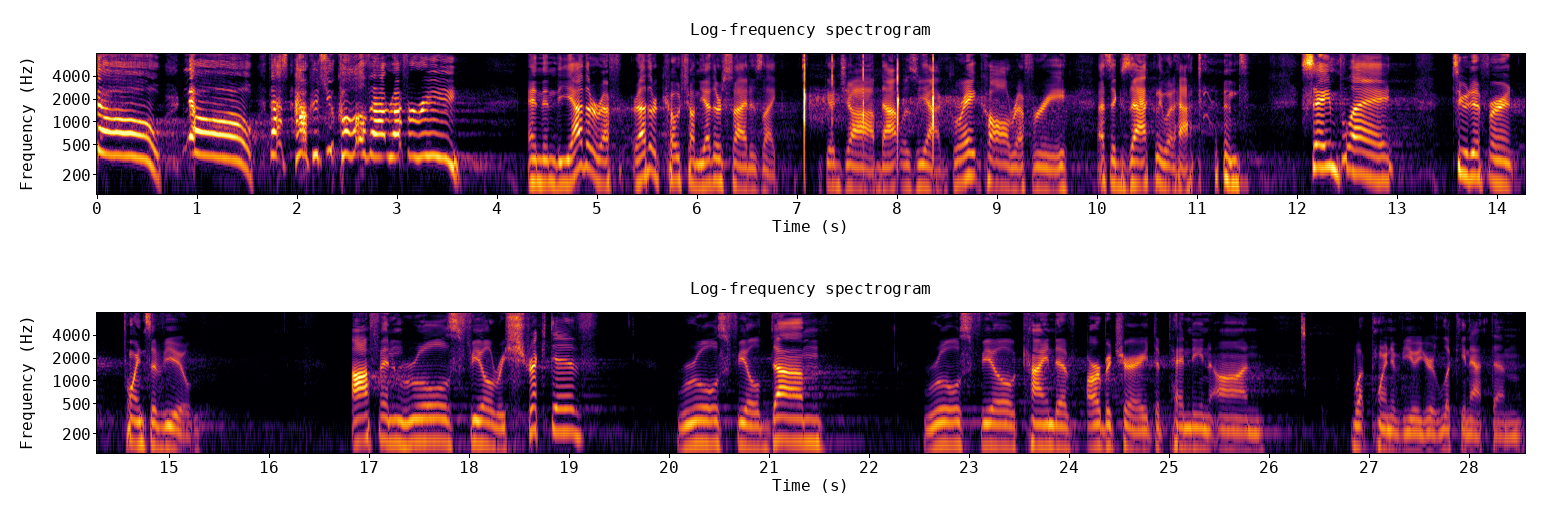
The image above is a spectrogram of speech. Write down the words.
no, no, that's, how could you call that referee? And then the other, ref, other coach on the other side is like, good job. That was, yeah, great call, referee. That's exactly what happened. Same play, two different points of view. Often rules feel restrictive, rules feel dumb, rules feel kind of arbitrary depending on what point of view you're looking at them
